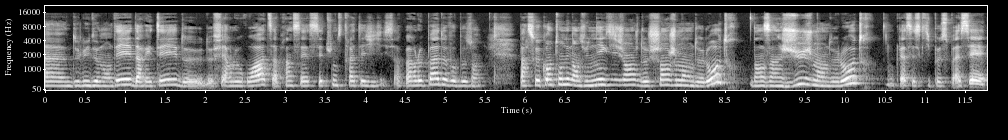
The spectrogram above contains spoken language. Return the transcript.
Euh, de lui demander d'arrêter de, faire le roi de sa princesse. C'est une stratégie, ça parle pas de vos besoins. Parce que quand on est dans une exigence de changement de l'autre, dans un jugement de l'autre, donc là c'est ce qui peut se passer,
